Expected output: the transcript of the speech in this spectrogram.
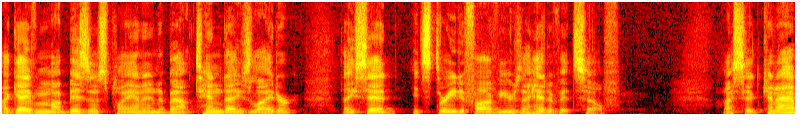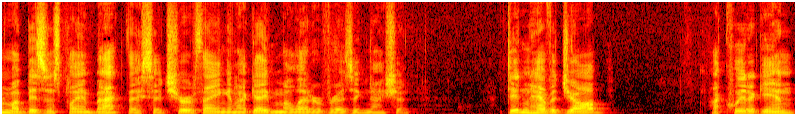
I gave them my business plan, and about 10 days later, they said it's three to five years ahead of itself. I said, Can I have my business plan back? They said, Sure thing. And I gave them a letter of resignation. Didn't have a job. I quit again.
